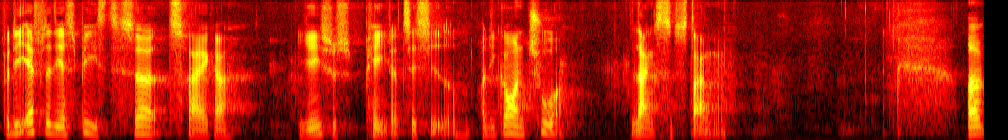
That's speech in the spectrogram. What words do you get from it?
Fordi efter de har spist, så trækker Jesus Peter til side, og de går en tur langs stranden. Og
